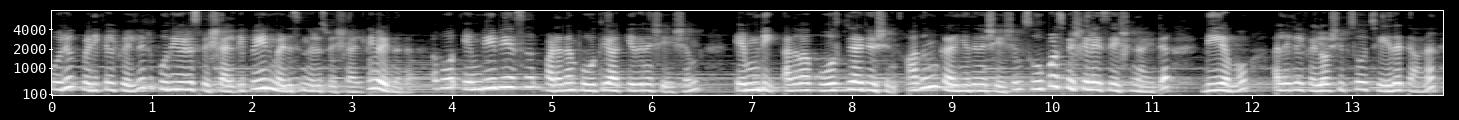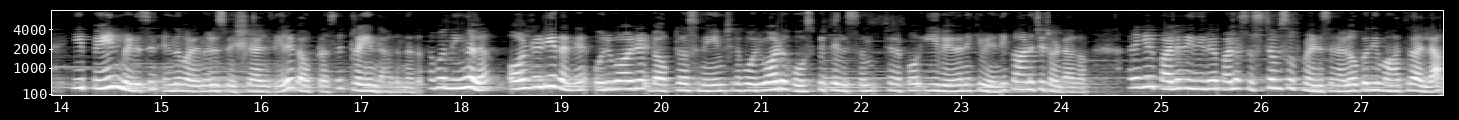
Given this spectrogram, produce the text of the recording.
ഒരു മെഡിക്കൽ ഫീൽഡിൽ ഒരു പുതിയൊരു സ്പെഷ്യാലിറ്റി പെയിൻ മെഡിസിൻ ഒരു സ്പെഷ്യാലിറ്റി വരുന്നത്. അപ്പോൾ എം ബി ബി എസ് പഠനം പൂർത്തിയാക്കിയതിന് ശേഷം എം ഡി അഥവാ പോസ്റ്റ് ഗ്രാജുവേഷൻ അതും കഴിഞ്ഞതിന് ശേഷം സൂപ്പർ സ്പെഷ്യലൈസേഷനായിട്ട് ഡി എംഒ അല്ലെങ്കിൽ ഫെലോഷിപ്സോ ചെയ്തിട്ടാണ് ഈ പെയിൻ മെഡിസിൻ എന്ന് പറയുന്ന ഒരു സ്പെഷ്യാലിറ്റിയിൽ ഡോക്ടേഴ്സ് ട്രെയിൻഡ് ആകുന്നത്. അപ്പോൾ നിങ്ങൾ ഓൾറെഡി തന്നെ ഒരുപാട് ഡോക്ടേഴ്സിനെയും ചിലപ്പോൾ ഒരുപാട് ഹോസ്പിറ്റൽസും ചിലപ്പോൾ ഈ വേദനയ്ക്ക് വേണ്ടി കാണിച്ചിട്ടുണ്ടാകാം. അല്ലെങ്കിൽ പല രീതിയിൽ പല സിസ്റ്റംസ് ഓഫ് മെഡിസിൻ അലോപ്പതി മാത്രമല്ല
